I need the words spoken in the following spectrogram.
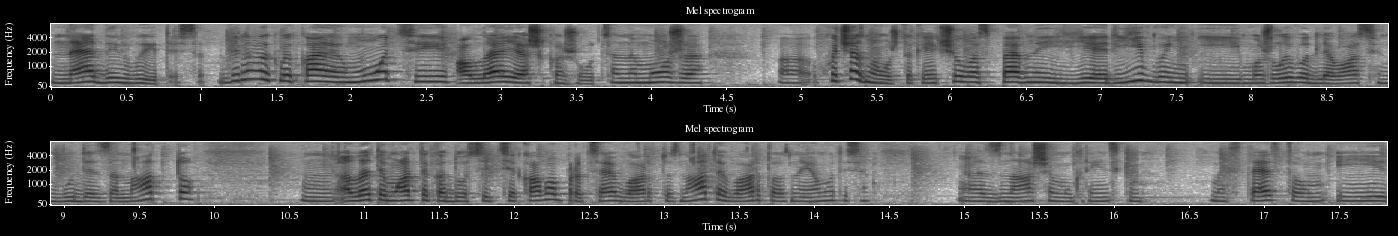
не дивитися. Він викликає емоції, але я ж кажу, це не може. е, Хоча, знову ж таки, якщо у вас певний є рівень, і, можливо, для вас він буде занадто. Але тематика досить цікава, про це варто знати, варто ознайомитися е, з нашим українським мистецтвом і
